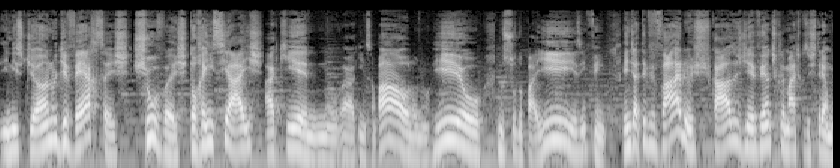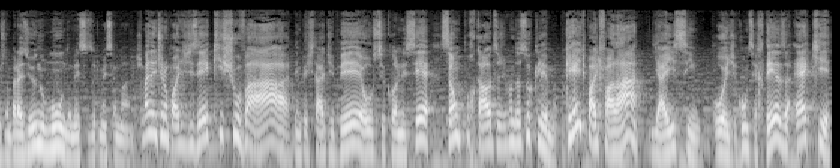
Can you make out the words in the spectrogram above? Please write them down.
início de ano diversas chuvas torrenciais aqui, no, aqui em São Paulo, no Rio, no sul do país, enfim. A gente já teve vários casos de eventos climáticos extremos no Brasil e no mundo nessas últimas semanas. Mas a gente não pode dizer que chuva A, tempestade B ou ciclone C são por causa das mudanças do clima. O que a gente pode falar, e aí sim, hoje com certeza, é que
